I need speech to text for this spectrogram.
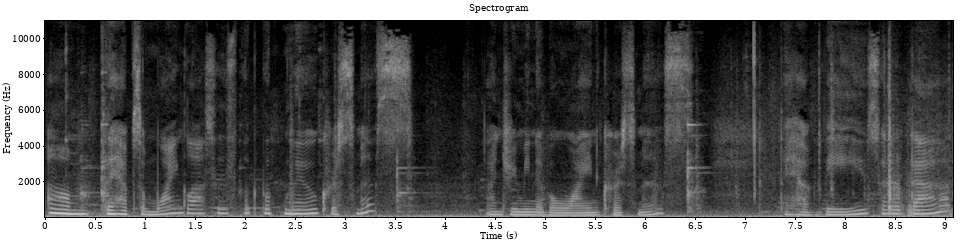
Um, they have some wine glasses. Look, look new. Christmas. I'm dreaming of a wine Christmas. They have these that are back.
